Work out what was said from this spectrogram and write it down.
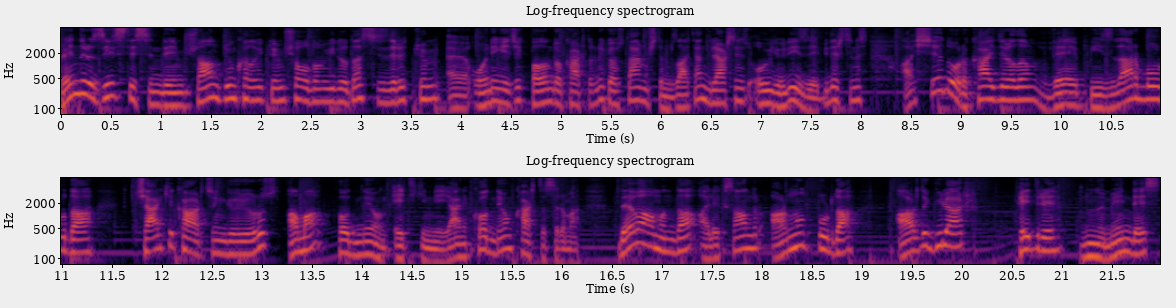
Render Z sitesindeyim şu an. Dün kanala yüklemiş olduğum videoda sizlere tüm e, oyuna gelecek Balondo kartlarını göstermiştim. Zaten dilerseniz o videoyu izleyebilirsiniz. Aşağıya doğru kaydıralım ve bizler burada Cherky kartını görüyoruz ama Code Neon etkinliği yani Code Neon kart tasarımı. Devamında Alexander Arnold burada. Arda Güler, Pedri, Nuno Mendes,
